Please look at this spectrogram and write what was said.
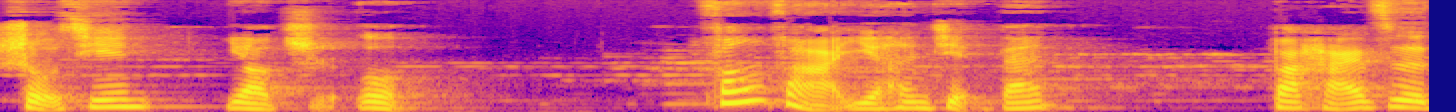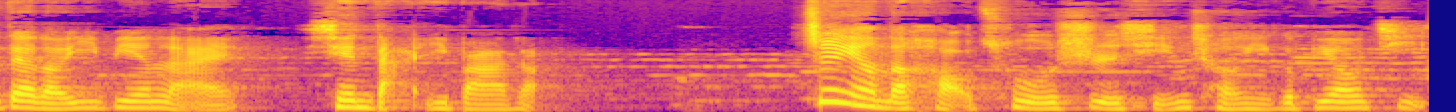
首先要止恶，方法也很简单，把孩子带到一边来，先打一巴掌。这样的好处是形成一个标记，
